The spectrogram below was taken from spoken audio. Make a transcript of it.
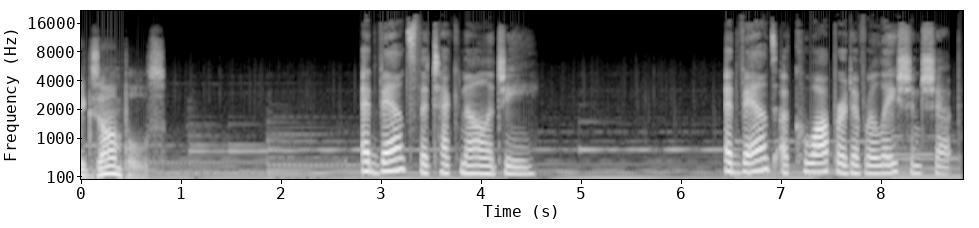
Examples Advance the technology. Advance a cooperative relationship.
